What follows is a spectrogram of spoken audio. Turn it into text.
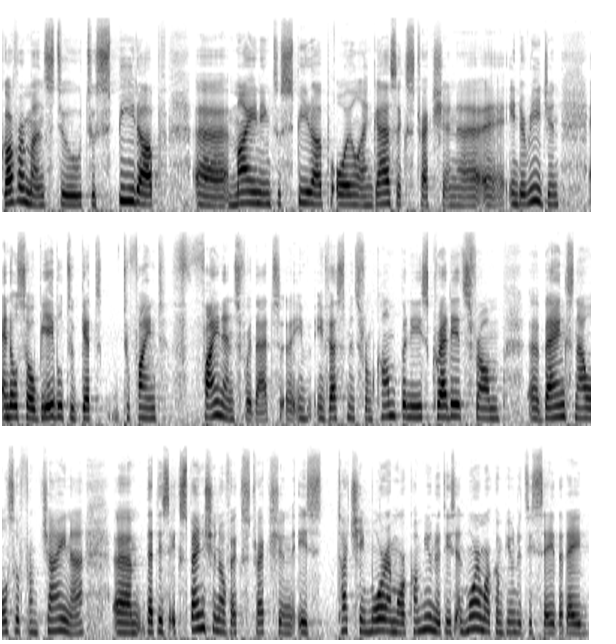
governments to, to speed up uh, mining, to speed up oil and gas extraction uh, uh in the region, and also be able to get to find finance for that, uh, in investments from companies, credits from uh, banks, now also from China, um, that this expansion of extraction is touching more and more communities, and more and more communities say that they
